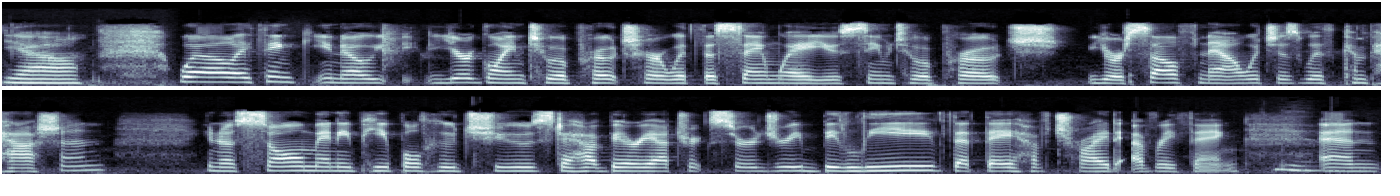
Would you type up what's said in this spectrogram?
Yeah. Well, I think, you know, you're going to approach her with the same way you seem to approach yourself now, which is with compassion you know, so many people who choose to have bariatric surgery believe that they have tried everything. Yeah. And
